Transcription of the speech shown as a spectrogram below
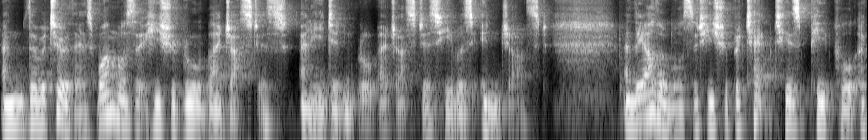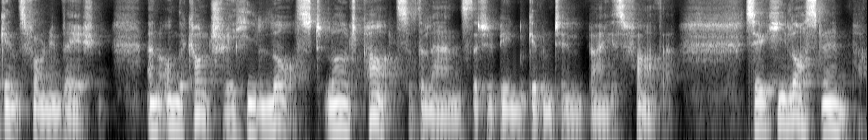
And there were two of those. One was that he should rule by justice, and he didn't rule by justice, he was unjust. And the other was that he should protect his people against foreign invasion. And on the contrary, he lost large parts of the lands that had been given to him by his father. So he lost an empire.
